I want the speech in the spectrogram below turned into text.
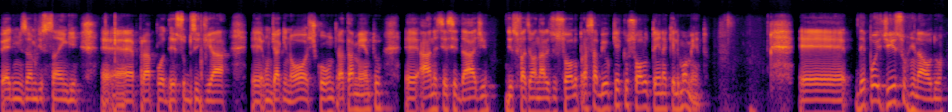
pede um exame de sangue é, é para poder subsidiar é, um diagnóstico ou um tratamento, é, há necessidade de fazer uma análise de solo para saber o que, que o solo tem naquele momento. É, depois disso, Rinaldo,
